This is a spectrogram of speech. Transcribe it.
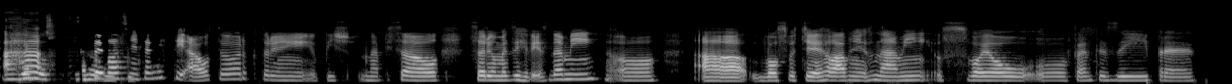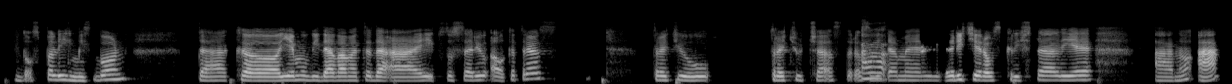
Aha, A to je vlastne ten istý autor, ktorý píš, napísal sériu Medzi hviezdami o, a vo svete hlavne známy svojou o, fantasy pre dospelých Mistborn. Tak o, jemu vydávame teda aj túto sériu Alcatraz. Tretiu, tretiu časť teraz A- vydáme Rytierov z kryštálie. Áno, a?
